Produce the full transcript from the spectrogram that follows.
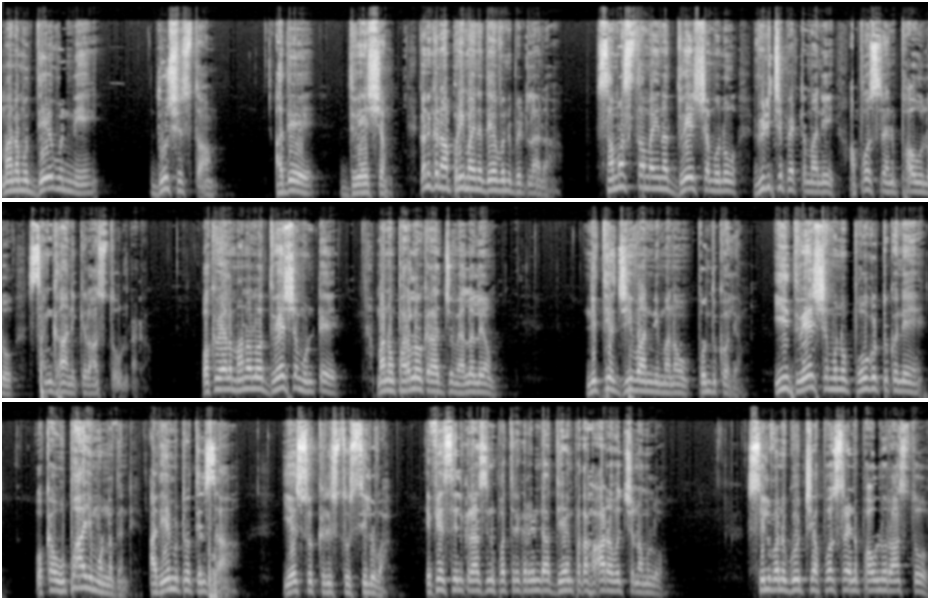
మనము దేవుణ్ణి దూషిస్తాం. అదే ద్వేషం. కనుక నా ప్రియమైన దేవుని బిడ్డలారా సమస్తమైన ద్వేషమును విడిచిపెట్టమని అపోసరైన పావులు సంఘానికి రాస్తూ ఉన్నాడు. ఒకవేళ మనలో ద్వేషం ఉంటే మనం పరలోక రాజ్యం వెళ్ళలేం. నిత్య జీవాన్ని మనం పొందుకోలేం. ఈ ద్వేషమును పోగొట్టుకునే ఒక ఉపాయం ఉన్నదండి. అదేమిటో తెలుసా? యేసుక్రీస్తు శిలువ. ఎఫ్ఎస్సీలకు రాసిన పత్రిక రెండు అధ్యాయం పదహార వచనములో సిలువను గూర్చి అపోసరైన పౌలు రాస్తూ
